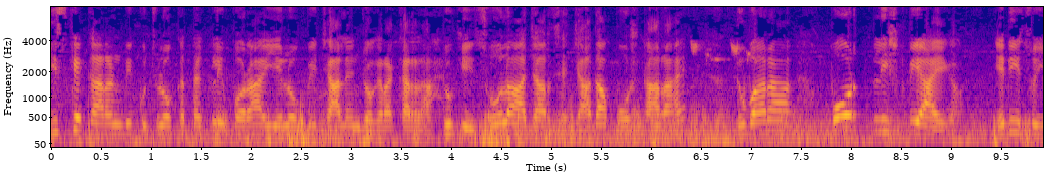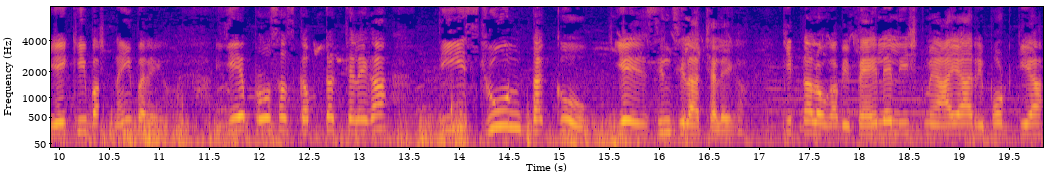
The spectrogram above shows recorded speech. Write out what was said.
इसके कारण भी कुछ लोग का तकलीफ़ हो रहा है, ये लोग भी चैलेंज वगैरह कर रहा है। क्योंकि सोलह हज़ार से ज़्यादा पोस्ट आ रहा है, दोबारा फोर्थ लिस्ट भी आएगा। यदि एक ही बात नहीं बनेगा। ये प्रोसेस कब तक चलेगा? 30 जून तक ये सिलसिला चलेगा। कितना लोग अभी पहले लिस्ट में आया रिपोर्ट किया,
